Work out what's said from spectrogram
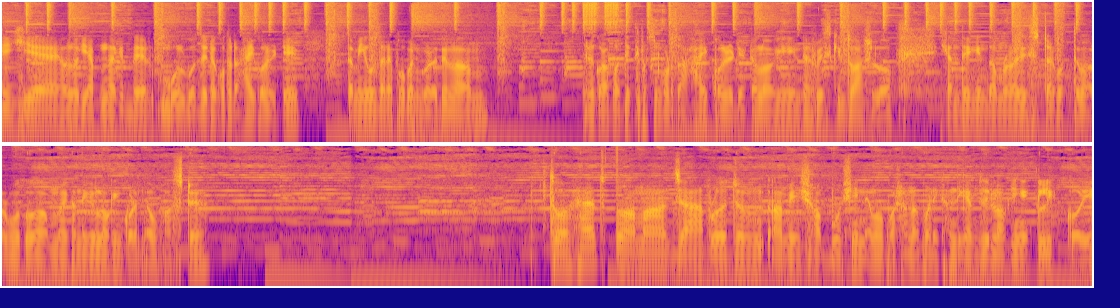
দেখিয়ে হলো গিয়ে আপনাদের বলব যে এটা কতটা হাই কোয়ালিটি তো আমি ইউজারে ওপেন করে দিলাম। এর করার পর দেখতে পাচ্ছেন কতটা হাই কোয়ালিটি একটা লগিং ইন্টারফেস কিন্তু আসলো। এখান থেকে কিন্তু আমরা রেজিস্টার করতে পারব। তো আমরা এখান থেকে লগইন করে নেব ফার্স্টে তো হ্যাঁ তো আমার যা প্রয়োজন আমি সব বসিয়ে নেব। বসানোর পর এখান থেকে আমি যদি লগিংয়ে ক্লিক করি,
